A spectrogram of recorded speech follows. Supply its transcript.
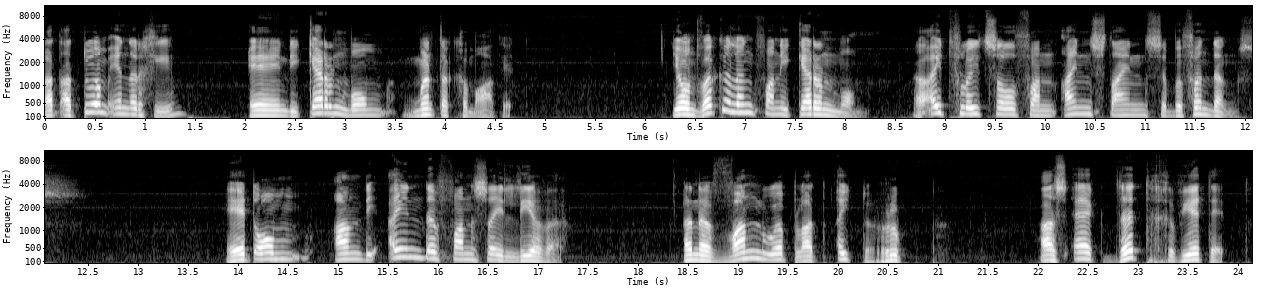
wat atoomenergie en die kernbom moendlik gemaakt het. Die ontwikkeling van die kernbom, een uitvloeitsel van Einsteinse bevindings, het om aan die einde van sy lewe in een wanhoop laat uitroep, as ek dit geweet het,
